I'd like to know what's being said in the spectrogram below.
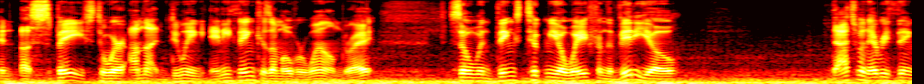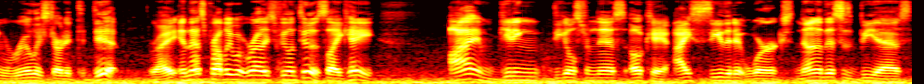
an, a space to where I'm not doing anything because I'm overwhelmed, right? So when things took me away from the video, that's when everything really started to dip, right? And that's probably what Riley's feeling too. It's like, hey, I am getting deals from this. Okay, I see that it works. None of this is BS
